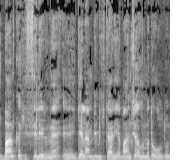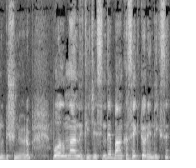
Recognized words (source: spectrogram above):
banka hisselerine e, gelen bir miktar yabancı alımı da olduğunu düşünüyorum. Bu alımlar neticesinde banka sektör endeksi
